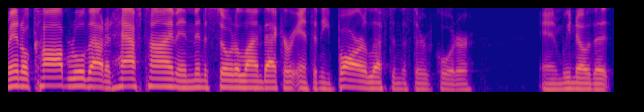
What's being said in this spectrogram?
Randall Cobb ruled out at halftime, and Minnesota linebacker Anthony Barr left in the third quarter. And we know that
